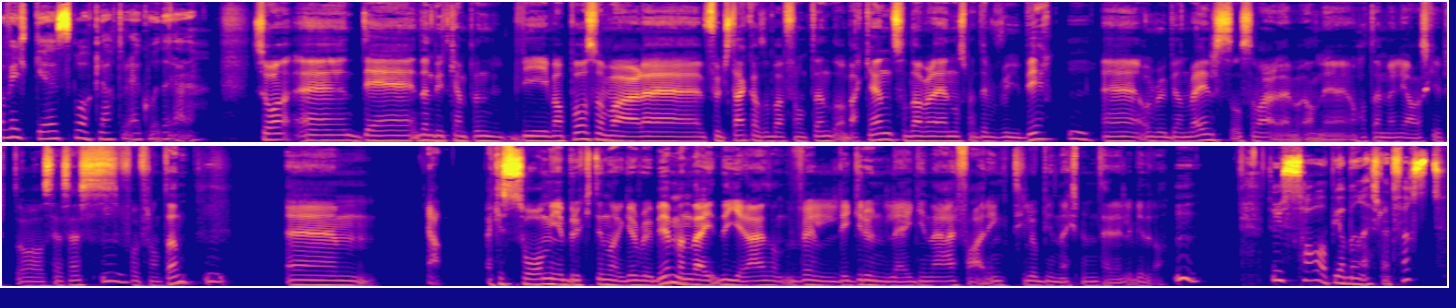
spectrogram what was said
Og hvilke språk lærte du deg å kode der? da? Så eh, det, den bootcampen vi var på, så var det full stack, altså bare frontend og backend. Så da var det noe som heter Ruby Mm. eh, og Ruby on Rails. Og så var det vanlig HTML, JavaScript og CSS Mm. for frontend. Mm. Eh, ja, det er ikke så mye brukt i Norge, Ruby, men det, det gir deg en sånn veldig grunnleggende erfaring til å begynne å eksperimentere litt videre. Mm. Så du sa opp jobben rett og slett først,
